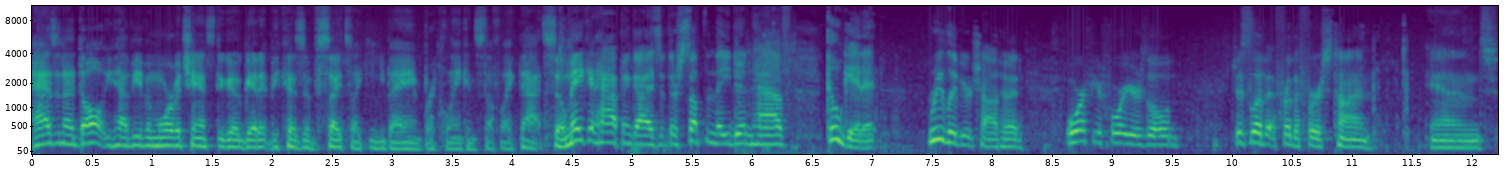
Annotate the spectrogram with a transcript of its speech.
as an adult, you have even more of a chance to go get it because of sites like eBay and Bricklink and stuff like that. So make it happen, guys. If there's something that you didn't have, go get it. Relive your childhood. Or if you're four years old, just live it for the first time. And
